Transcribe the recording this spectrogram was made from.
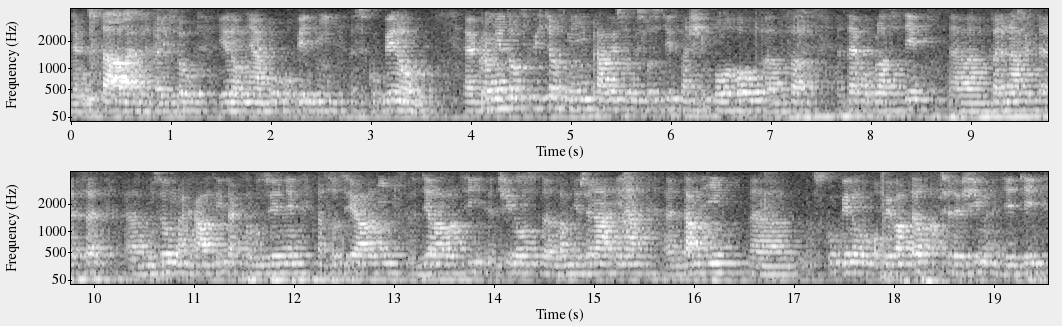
neustále a že tady jsou jenom nějakou opětní skupinou. Eh, kromě toho, co bych chtěl zmínit právě v souvislosti s naší polohou v té oblasti Brna, ve které se muzeum nachází, tak samozřejmě ta sociální vzdělávací činnost zaměřená i na tamní skupinu obyvatel a především děti,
